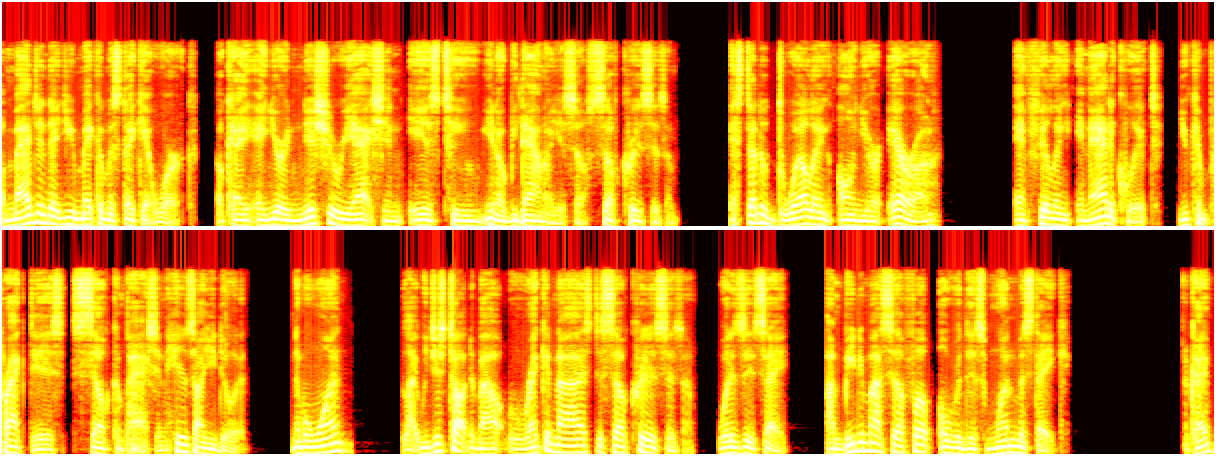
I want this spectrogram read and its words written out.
Imagine that you make a mistake at work okay and your initial reaction is to you know be down on yourself self-criticism instead of dwelling on your error and feeling inadequate you can practice self-compassion. Here's how you do it. Number one like we just talked about recognize the self-criticism. What does it say? I'm beating myself up over this one mistake. Okay?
